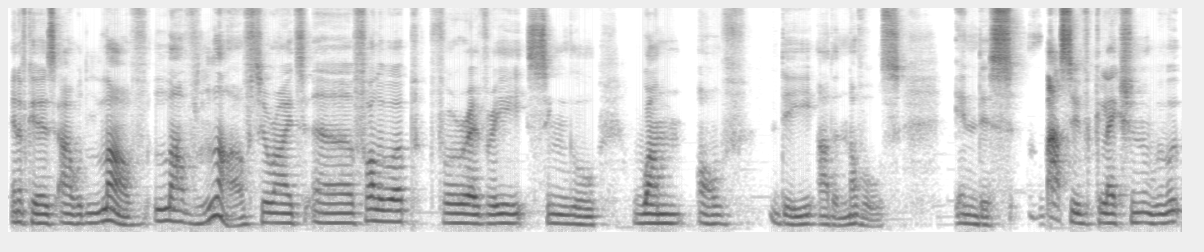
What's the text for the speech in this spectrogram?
And of course, I would love, love, love to write a follow-up for every single one of the other novels in this massive collection,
